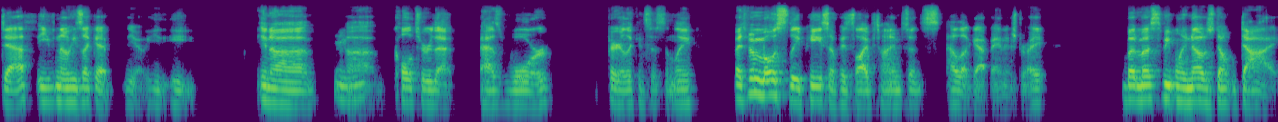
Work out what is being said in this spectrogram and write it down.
death, even though he's like a you know he, he in a mm-hmm. uh, culture that has war fairly consistently. But it's been mostly peace of his lifetime since Hela got banished, right? But most of the people he knows don't die.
